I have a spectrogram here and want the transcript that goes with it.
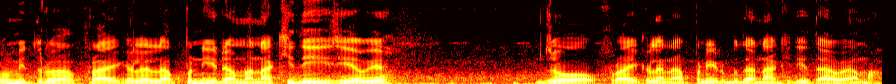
તો મિત્રો આ ફ્રાય કરેલા પનીર આમાં નાખી દઈએ છીએ હવે. જો ફ્રાય કરેલા પનીર બધા નાખી દીધા હવે આમાં.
